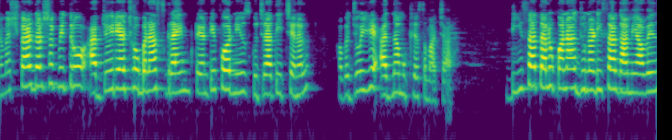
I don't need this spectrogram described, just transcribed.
નમસ્કાર દર્શક મિત્રો, આપ જોઈ રહ્યા છો Banas crime twenty four news Gujarati channel. હવે જોઈએ આજના મુખ્ય સમાચાર. ડીસા તાલુકાના જૂના ડીસા ગામે આવેલ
